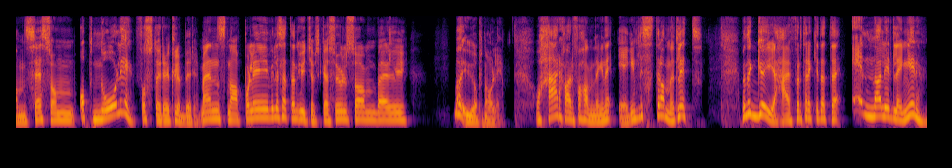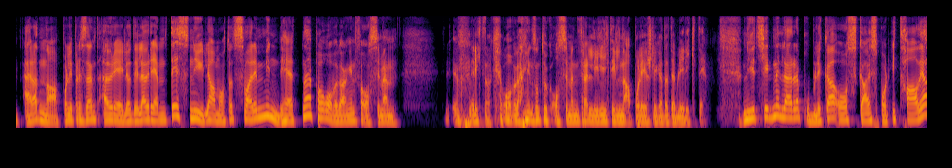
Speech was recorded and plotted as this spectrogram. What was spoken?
anses som oppnåelig for større klubber, mens Napoli ville sette en utkjøpsklausul som vel var uoppnåelig. Og her har forhandlingene egentlig strandet litt. Men det gøye her for å trekke dette enda litt lenger, er at Napoli-president Aurelio de Laurentis nylig har måttet svare myndighetene på overgangen for Ossimen. Riktignok overgangen som tok Ossimen fra Lill til Napoli, slik at dette blir riktig. Nyhetskildene La Repubblica og Sky Sport Italia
